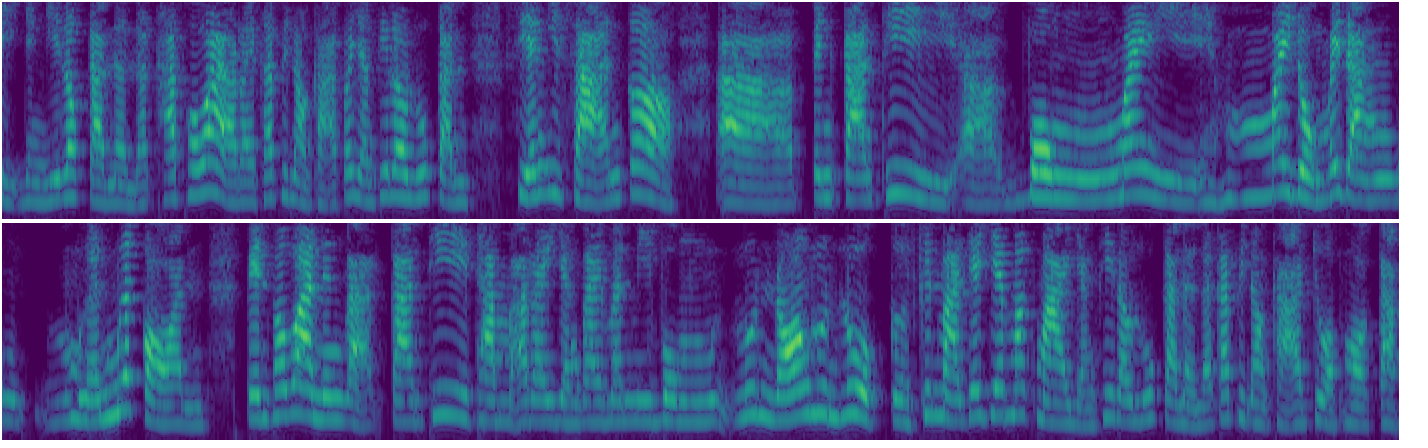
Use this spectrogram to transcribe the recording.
ติอย่างนี้แล้วกันนะคะ เพราะว่าอะไรครับพี่น้องขาก็อย่างที่เรารู้กันเสียงอีสานก็เป็นการที่วงไม่ไม่โด่งไม่ดังเหมือนเมื่อก่อน เป็นเพราะว่าหนึ่งล่ะการที่ทำอะไรอย่างไรมันมีวงรุ่นน้องรุ่นลูกเกิดขึ้นมาเยอะแยะมากมาย อย่างที่เรารู้กันนะนะคะพี่น้องขาจวบเหมาะกับ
